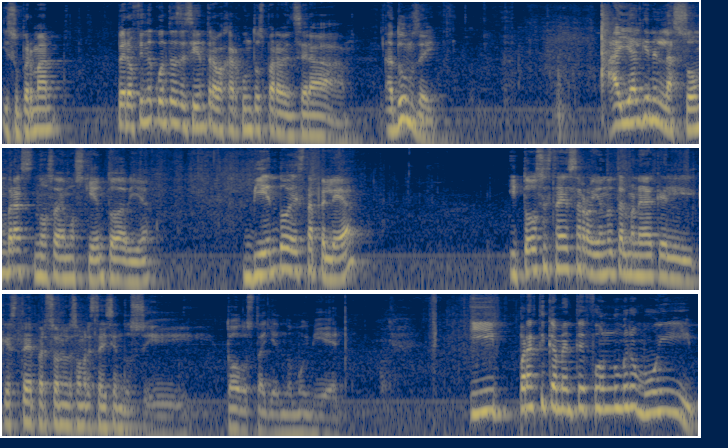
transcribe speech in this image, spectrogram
y Superman. Pero a fin de cuentas deciden trabajar juntos para vencer a, a Doomsday. Hay alguien en las sombras, no sabemos quién todavía, viendo esta pelea. Y todo se está desarrollando de tal manera que, que esta persona en la sombra está diciendo, sí, todo está yendo muy bien. Y prácticamente fue un número muy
